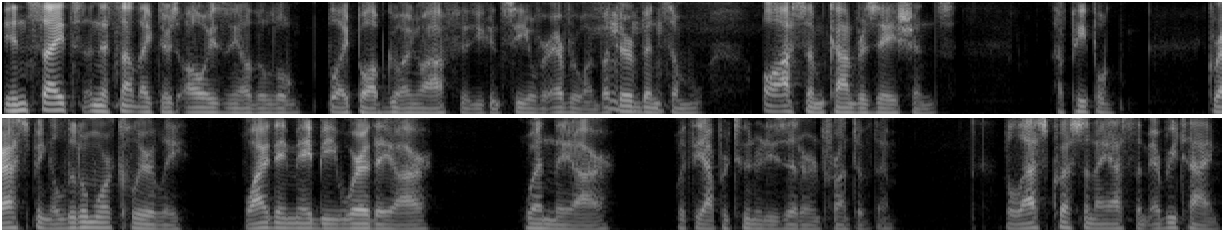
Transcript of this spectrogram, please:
insights, and it's not like there's always, you know, the little light bulb going off that you can see over everyone, but there have been some awesome conversations of people grasping a little more clearly why they may be where they are, when they are, with the opportunities that are in front of them. The last question I ask them every time,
